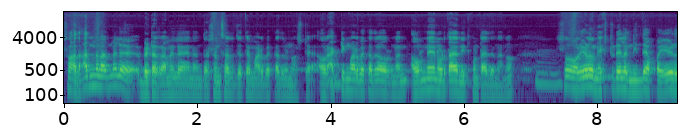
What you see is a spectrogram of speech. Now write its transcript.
ಸೊ ಅದಾದ್ಮೇಲೆ ಆದಮೇಲೆ ಬೆಟರ್ ಆಮೇಲೆ ನಾನು ದರ್ಶನ್ ಸರ್ ಜೊತೆ ಮಾಡಬೇಕಾದ್ರೂ ಅಷ್ಟೇ. ಅವ್ರು ಆ್ಯಕ್ಟಿಂಗ್ ಮಾಡಬೇಕಾದ್ರೆ ಅವ್ರು ನನ್ನ ಅವ್ರನ್ನೇ ನೋಡ್ತಾ ನಿಂತ್ಕೊತಾ ಇದ್ದೆ ನಾನು. ಸೊ ಅವ್ರು ಹೇಳೋ ನೆಕ್ಸ್ಟ್ ಡೇಲಾಗ ನಿಂದೆ ಅಪ್ಪ ಹೇಳು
